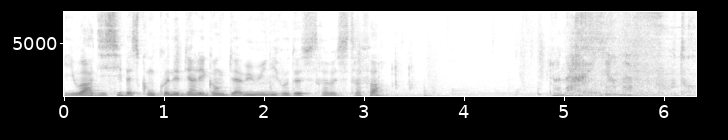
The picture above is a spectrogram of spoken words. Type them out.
Il ward ici parce qu'on connaît bien les gangs de Amumu niveau 2, c'est très, fort. Il en a rien à foutre.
